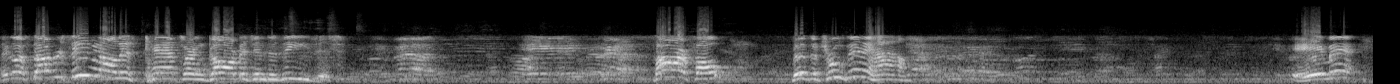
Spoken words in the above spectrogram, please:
They're going to start receiving all this cancer and garbage and diseases. Sorry, folks. But it's the truth anyhow. Amen.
